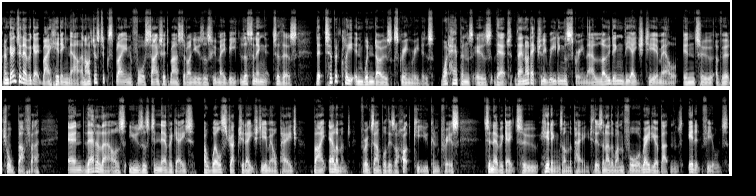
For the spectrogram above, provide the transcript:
I'm going to navigate by heading now, and I'll just explain for sighted Mastodon users who may be listening to this that typically in Windows screen readers, what happens is that they're not actually reading the screen, they're loading the HTML into a virtual buffer, and that allows users to navigate a well structured HTML page by element. For example, there's a hotkey you can press to navigate to headings on the page. There's another one for radio buttons, edit fields,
